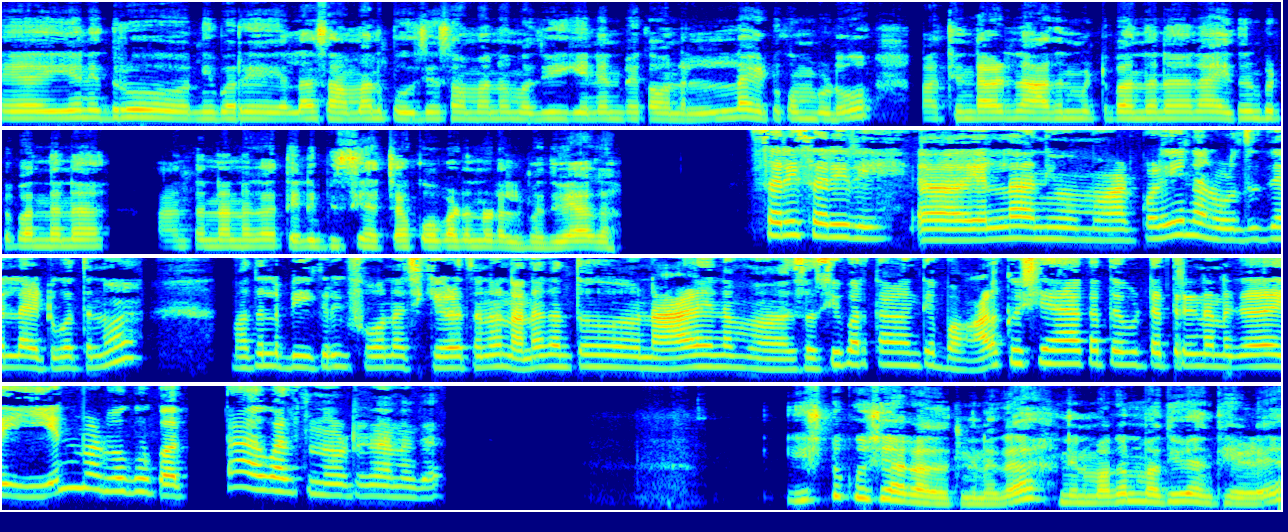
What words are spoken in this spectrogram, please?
ಏನಿದ್ರು ನೀ ಬರೀ ಎಲ್ಲ ಸಾಮಾನು ಪೂಜೆ ಸಾಮಾನು ಮದ್ವಿಗೆ ಏನೇನ್ ಬೇಕು ಅವನ್ನೆಲ್ಲ ಇಟ್ಕೊಂಡ್ಬಿಡು ಮತ್ತಿಂದ ನಾ ಅದನ್ನ ಬಿಟ್ಟು ಬಂದನ ನಾ ಇದನ್ನ ಬಿಟ್ಟು ಬಂದನ ಅಂತ ನನಗ ತಲೆ ಬಿಸಿ ಹಚ್ಚಕ್ ಹೋಗ್ಬೇಡ ನೋಡಲ್ ಮದ್ವೆಯಾಗ. ಸರಿ ಸರಿ ರೀ. ಆ, ಎಲ್ಲ ನೀವು ಮಾಡ್ಕೊಳ್ಳಿ. ನಾನು ಉಳಿದಿದ್ದೆಲ್ಲ ಇಟ್ಕೋತಾನು. ಮೊದಲು ಬೀಗರಿಗೆ ಫೋನ್ ಹಚ್ಚಿ ಕೇಳ್ತಾನು. ನನಗಂತೂ ನಾಳೆ ನಮ್ಮ ಸಸಿ ಬರ್ತಾಳಂತೆ ಭಾಳ ಖುಷಿ ಆಗತ್ತೆ ಬಿಟ್ಟತ್ರಿ ನನಗೆ. ಏನು ಮಾಡ್ಬೇಕು ಗೊತ್ತಾಗವಲ್ತು ನೋಡ್ರಿ ನನಗೆ. ಇಷ್ಟು ಖುಷಿ ಆಗತ್ತೆ ನಿನಗ? ನಿನ್ನ ಮಗನ್ ಮದುವೆ ಅಂತ ಹೇಳಿ.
